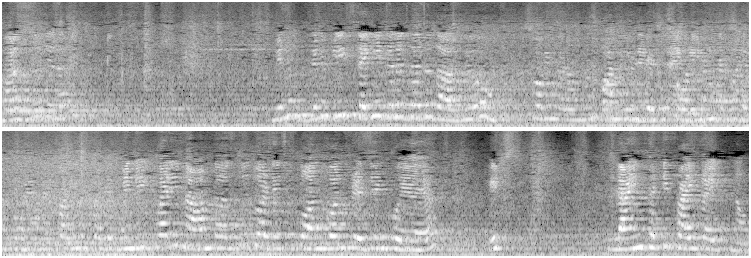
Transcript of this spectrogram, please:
ਦੱਸ ਦਿਓ ਜਰਾ। ਮੈਨੂੰ ਮੈਨੂੰ ਪਲੀਜ਼ ਸਹੀ ਗਲਤ ਦਾ ਦੱਸ ਦਿਓ। ਸੌਰੀ ਮੈਡਮ ਮੈਨੂੰ 5 ਮਿੰਟ ਸੌਰੀ ਮੈਨੂੰ ਇੱਕ ਵਾਰੀ ਨਾਮ ਦੱਸ ਦਿਓ, ਤੁਹਾਡੇ ਚ ਕੌਣ ਕੌਣ ਪ੍ਰੈਜ਼ੈਂਟ ਹੋਇਆ ਆ? ਇਟਸ 9:35 ਰਾਈਟ ਨਾਓ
